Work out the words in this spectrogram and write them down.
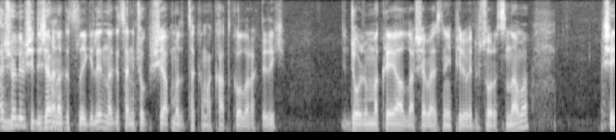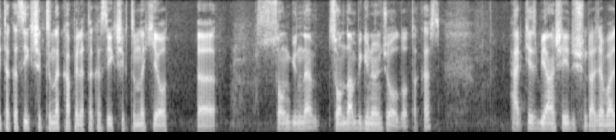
ben şöyle bir şey diyeceğim Ha. Nuggets'la ilgili. Nuggets hani çok bir şey yapmadı takıma katkı olarak dedik. Jordan McRae'yi aldılar Shabazz Napier'i verip sonrasında ama şey takası ilk çıktığında Capella takası ilk çıktığında ki o e, son günden sondan bir gün önce oldu o takas. Herkes bir an şeyi düşündü. Acaba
